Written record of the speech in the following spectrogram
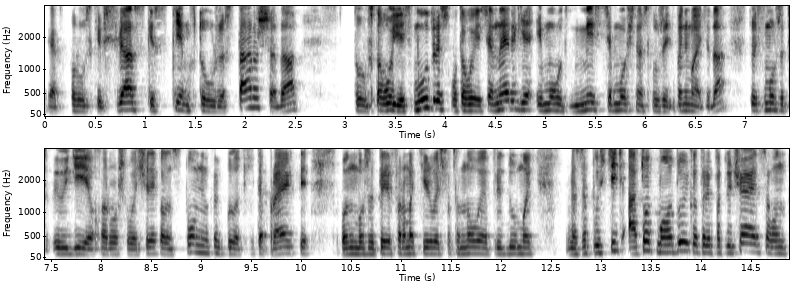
як по-русски, в зв'язки з тим, хто вже старше, да, то в того есть мудрость, у того есть энергия, и могут вместе мощно служить, понимаете, да? То есть может идея хорошего человека, он вспомнил, как было, какие-то проекты, он может переформатировать, что-то новое придумать, запустить, а тот молодой, который подключается, он,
